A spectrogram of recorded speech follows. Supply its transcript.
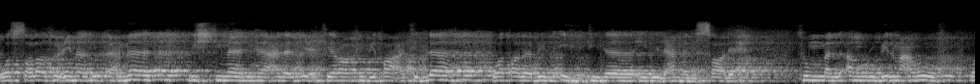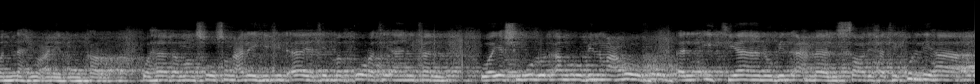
والصلاة عماد الأعمال لاشتمالها على الاعتراف بطاعة الله وطلب الاهتداء للعمل الصالح. ثم الأمر بالمعروف والنهي عن المنكر. وهذا منصوص عليه في الآية المذكورة آنفا. ويشمل الأمر بالمعروف الإتيان بالأعمال الصالحة كلها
